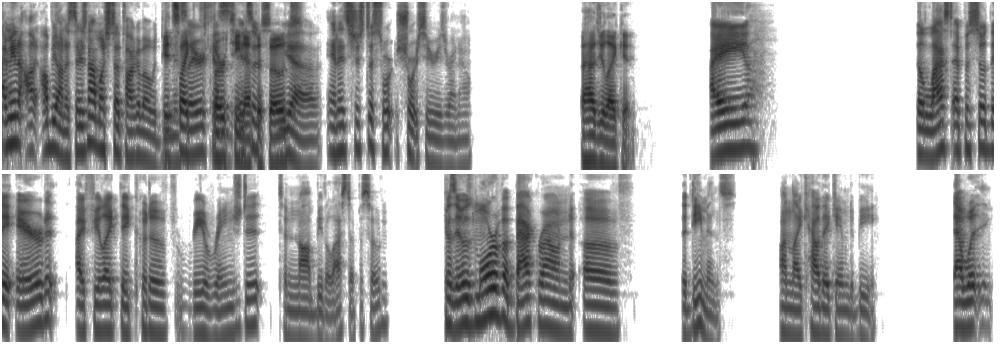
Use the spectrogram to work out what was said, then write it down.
I mean, I'll be honest. There's not much to talk about with Demon Slayer. It's like Slayer. 'cause 13 it's a- episodes. yeah, and it's just a short short series right now. How'd you like it? I the last episode they aired, I feel like they could have rearranged it to not be the last episode because it was more of a background of the demons on like how they came to be. That would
